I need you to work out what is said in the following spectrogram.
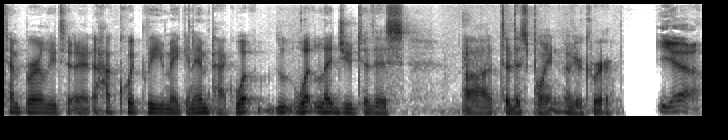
Temporarily to how quickly you make an impact. What what led you to this uh, to this point of your career? Yeah.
